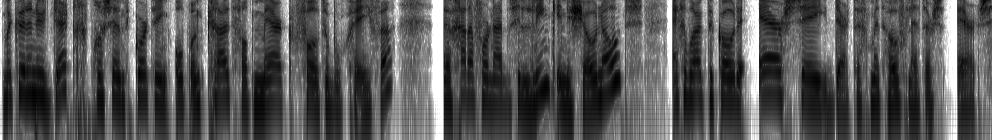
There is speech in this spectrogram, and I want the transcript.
we kunnen nu 30% korting op een Kruidvat merk fotoboek geven. Eh, ga daarvoor naar de link in de show notes. En gebruik de code RC30 met hoofdletters RC.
